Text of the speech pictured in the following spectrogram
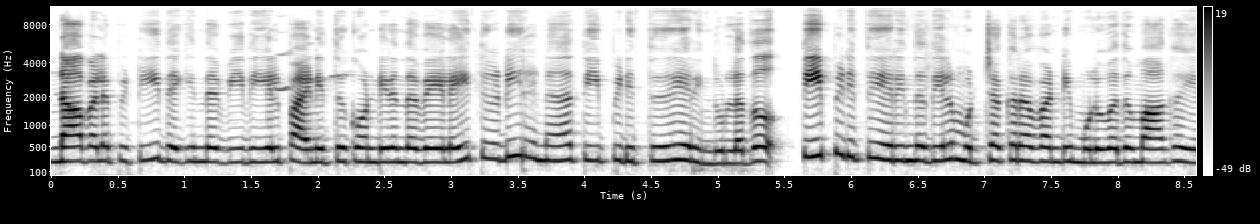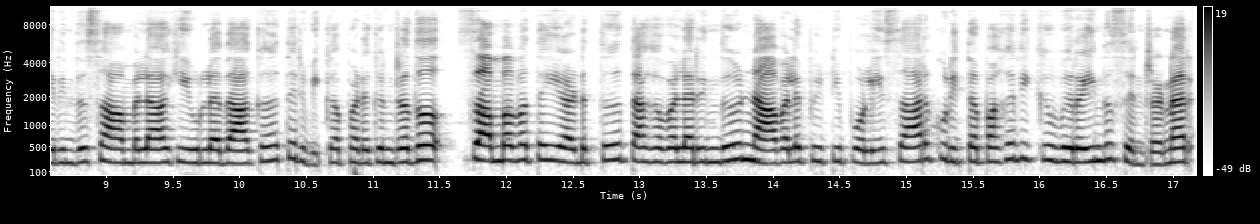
நாவலப்பிட்டி தெகிந்த வீதியில் பயணித்துக் கொண்டிருந்த வேலை திடீரென தீப்பிடித்து எரிந்துள்ளது. தீப்பிடித்து எரிந்ததில் முச்சக்கர வண்டி முழுவதுமாக எரிந்து சாம்பலாகியுள்ளதாக தெரிவிக்கப்படுகின்றது. சம்பவத்தை அடுத்து தகவல் அறிந்து நாவலப்பிட்டி போலீசார் குறித்த பகுதிக்கு விரைந்து சென்றனர்.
